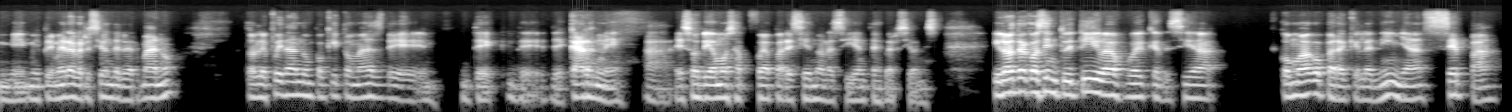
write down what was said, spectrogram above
mi, primera versión del hermano. Entonces le fui dando un poquito más de, de, carne a eso, digamos, fue apareciendo en las siguientes versiones. Y la otra cosa intuitiva fue que decía, ¿cómo hago para que la niña sepa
